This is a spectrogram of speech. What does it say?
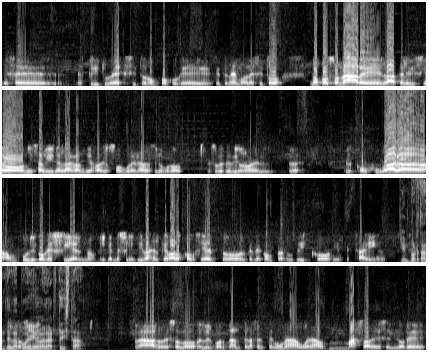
ese espíritu de éxito ¿no? un poco que, que tenemos. El éxito no por sonar en la televisión ni salir en las grandes radios fórmula y nada, sino por eso que te digo, ¿no? El, conjugar a, un público que es fiel, ¿no? Y que en definitiva es el que va a los conciertos, el que te compra tus discos y el que está ahí, ¿no? Qué importante el apoyo al artista. Claro, eso es lo, lo importante, el hacerte con una buena masa de seguidores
